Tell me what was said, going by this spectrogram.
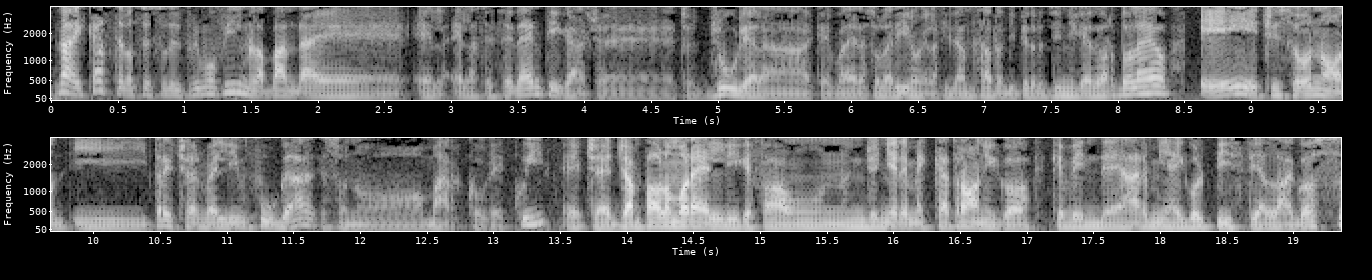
No, il cast è lo stesso del primo film, la banda è, è- è la stessa identica, c'è, c'è Giulia, la- che è Valeria Solarino, che è la fidanzata di Pietro Zinni, che è Edoardo Leo, e ci sono i tre cervelli in fuga, che sono Marco, che è qui, e c'è Giampaolo Morelli, che fa un ingegnere meccatronico che vende armi ai golpisti a Lagos,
